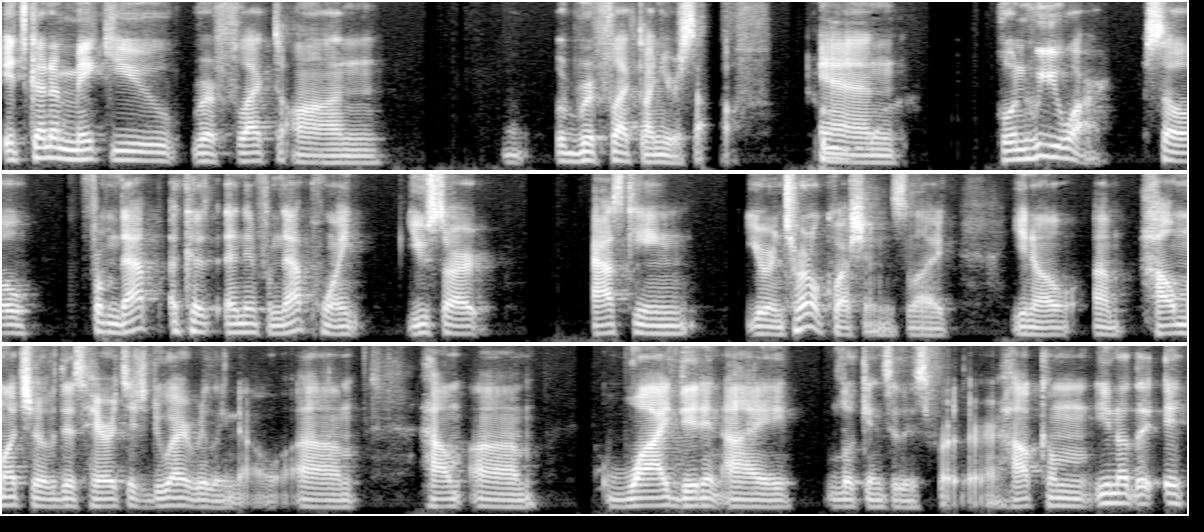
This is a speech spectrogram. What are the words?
it's gonna make you reflect on reflect on yourself you and who and who you are. So from that, because and then from that point, you start asking your internal questions like, you know, um, how much of this heritage do I really know? Um, how, um, why didn't I look into this further? How come, you know, the, it,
